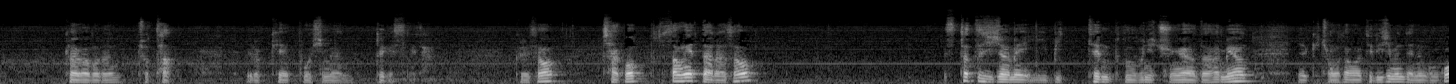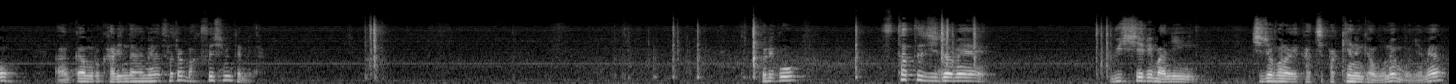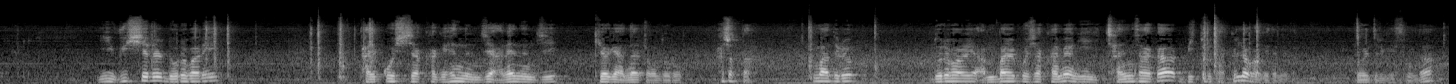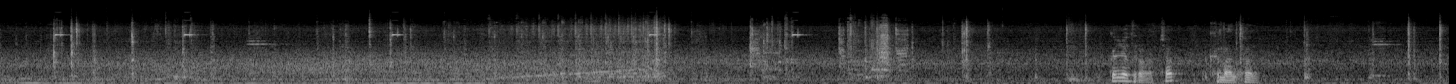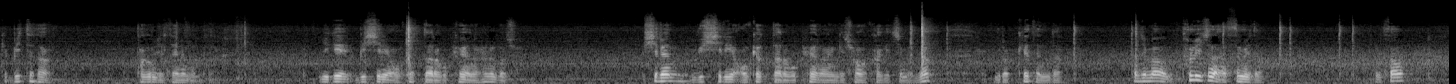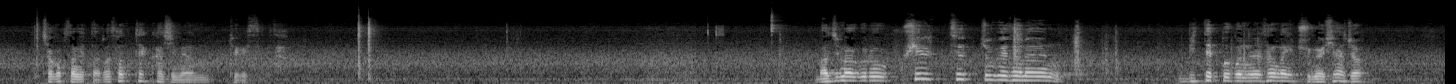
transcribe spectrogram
결과물은 좋다. 이렇게 보시면 되겠습니다. 그래서 작업성에 따라서 스타트 지점의 이 밑에 부분이 중요하다 하면 이렇게 정성을 들이시면 되는 거고 안감으로 가린다 하면 사절 막 쓰시면 됩니다. 그리고 스타트 지점에 위실이 많이 지저분하게 같이 박히는 경우는 뭐냐면 이 위실을 노르발이 밟고 시작하게 했는지 안 했는지 기억이 안 날 정도로 하셨다. 한마디로 노르발이 안 밟고 시작하면 이 잔사가 밑으로 다 끌려가게 됩니다. 보여드리겠습니다. 끌려 들어갔죠? 그 많던 밑에 다 박음질 되는 겁니다. 이게 밑실이 엉켰다라고 표현을 하는 거죠. 실은 윗실이 엉켰다라고 표현하는 게 정확하겠지만요. 이렇게 된다. 하지만 풀리지는 않습니다. 그래서 작업성에 따라 선택하시면 되겠습니다. 마지막으로 퀼트 쪽에서는 밑에 부분을 상당히 중요시하죠.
